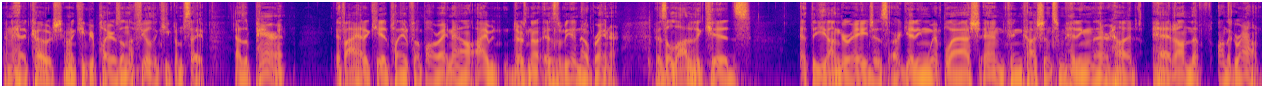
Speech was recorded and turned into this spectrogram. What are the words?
and a head coach, you want to keep your players on the field and keep them safe. As a parent, if I had a kid playing football right now, I would there's no this would be a no brainer because a lot of the kids at the younger ages are getting whiplash and concussions from hitting their head head on the on the ground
